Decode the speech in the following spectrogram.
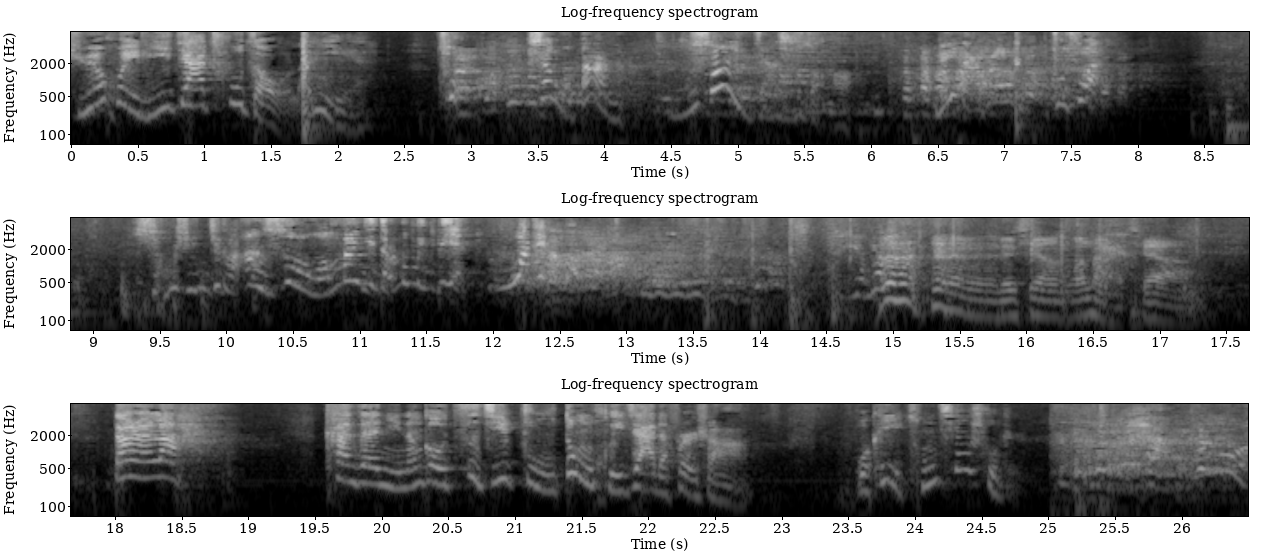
学会离家出走了你，错，像我爸呢，不算离家出走，没打招呼就算。小雪，你这个暗算我，妈一点都没变。我这个 刘星，往哪儿去啊？当然了，看在你能够自己主动回家的份上，我可以从轻处置。刚才我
